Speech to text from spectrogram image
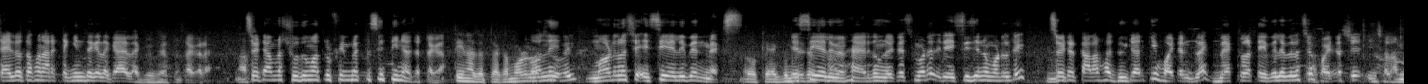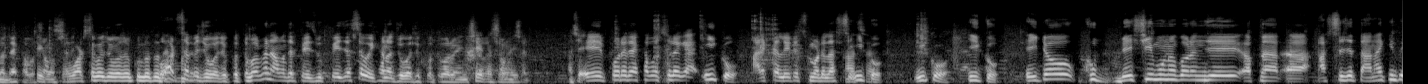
চাইলেও তখন আরেকটা কিনতে গেলে গায়ে লাগবে ভাই আপনার টাকাটা আচ্ছা। সেটা আমরা শুধুমাত্র ফ্রেম রাখতেছি তিন হাজার টাকা 3000 টাকা মডেল অনলি ভাই মডেল হচ্ছে এসি ইলেভেন ম্যাক্স ওকে একদম এসি ইলেভেন হ্যাঁ একদম লেটেস্ট মডেল এটা এসি জেনের মডেলটাই সো এটার কালার হয় দুইটা আর কি হোয়াইট এন্ড ব্ল্যাক ব্ল্যাক কালারটা अवेलेबल আছে হোয়াইট আছে ইনশাআল্লাহ আমরা দেখাবো ঠিক আছে সমস্যা নেই। হোয়াটসঅ্যাপে যোগাযোগ করলে তো দেখানো হোয়াটসঅ্যাপে যোগাযোগ করতে পারবেন আমাদের ফেসবুক পেজ আছে ওইখানে যোগাযোগ করতে পারবেন ইনশাআল্লাহ আছে ভাই। সমস্যা নেই। আচ্ছা এরপরে দেখাবো ছিল ইকো আরেকটা লেটেস্ট মডেল আসছে। ইকো ইকো ইকো এইটাও খুব বেশি মনে করেন যে আপনার আসছে যে তা না কিন্তু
